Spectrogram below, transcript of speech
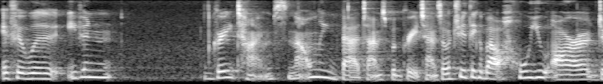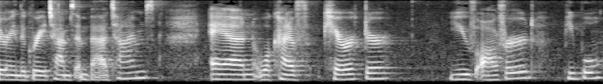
if it was even great times, not only bad times, but great times. I want you to think about who you are during the great times and bad times and what kind of character you've offered people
